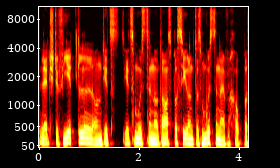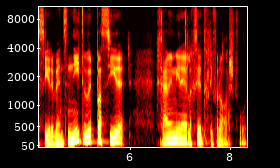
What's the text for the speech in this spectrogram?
letzten Viertel und jetzt, jetzt muss dann noch das passieren und das muss dann einfach auch passieren. Wenn es nicht wird passieren, käme ich mir ehrlich gesagt ein bisschen verarscht vor.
